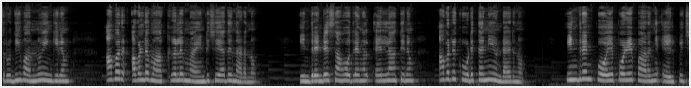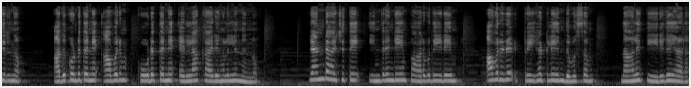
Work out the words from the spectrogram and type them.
ശ്രുതി വന്നു എങ്കിലും അവർ അവളുടെ വാക്കുകളെ മൈൻഡ് ചെയ്യാതെ നടന്നു. ഇന്ദ്രന്റെ സഹോദരങ്ങൾ എല്ലാത്തിനും അവരുടെ കൂടെ തന്നെയുണ്ടായിരുന്നു. ഇന്ദ്രൻ പോയപ്പോഴേ പറഞ്ഞ് ഏൽപ്പിച്ചിരുന്നു. അതുകൊണ്ട് തന്നെ അവരും കൂടെ തന്നെ എല്ലാ കാര്യങ്ങളിലും നിന്നു. രണ്ടാഴ്ചത്തെ ഇന്ദ്രന്റെയും പാർവതിയുടെയും അവരുടെ ട്രീഹട്ടിലെയും ദിവസം നാളെ തീരുകയാണ്.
